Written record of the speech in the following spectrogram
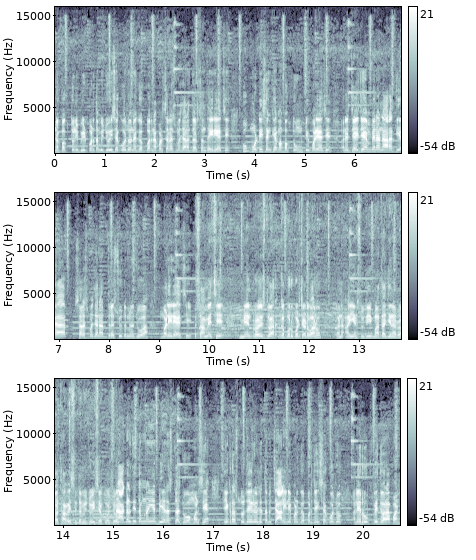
અને ભક્તોની ભીડ પણ તમે જોઈ શકો છો અને ગબ્બરના પણ સરસ મજાના દર્શન થઈ રહ્યા છે. ખૂબ મોટી સંખ્યામાં ભક્તો ઉમટી પડ્યા છે અને જય જય અંબેના નારાથી આ સરસ મજાના દ્રશ્યો તમને જોવા મળી રહ્યા છે. સામે છે મેન પ્રવેશ દ્વાર, ગબ્બર ઉપર ચડવાનો અને અહીંયા સુધી માતાજીના રથ આવે છે તમે જોઈ શકો છો. આગળથી તમને અહીંયા બે રસ્તા જોવા મળશે. એક રસ્તો જઈ રહ્યો છે, તમે ચાલીને પણ ગબ્બર જઈ શકો છો અને રોપવે દ્વારા પણ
